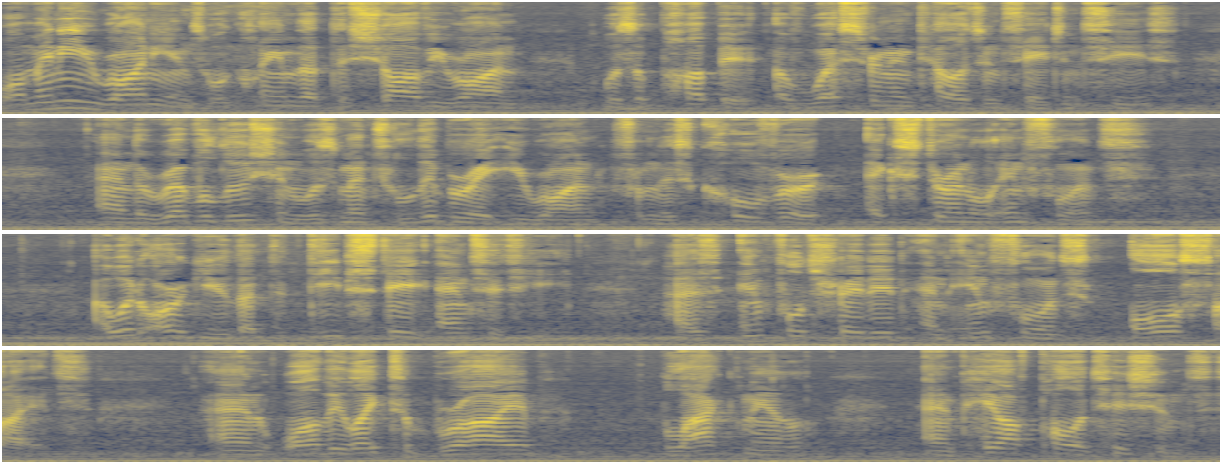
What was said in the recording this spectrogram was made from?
While many Iranians will claim that the Shah of Iran was a puppet of Western intelligence agencies, and the revolution was meant to liberate Iran from this covert external influence, I would argue that the deep state entity has infiltrated and influenced all sides. And while they like to bribe, blackmail, and pay off politicians,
